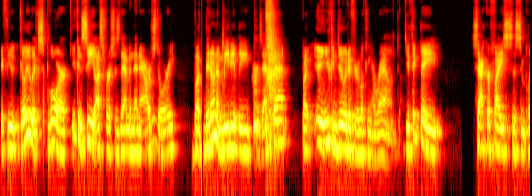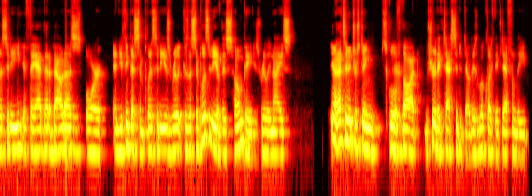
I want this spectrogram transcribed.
If you go to explore, you can see us versus them and then our story, but they don't immediately present that. But uh, you can do it if you're looking around. Do you think they sacrifice the simplicity if they add that about us, mm-hmm. or and you think that simplicity is really because the simplicity of this homepage is really nice? Yeah, that's an interesting school of thought. I'm sure they've tested it though. They look like they've definitely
